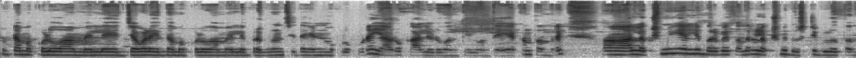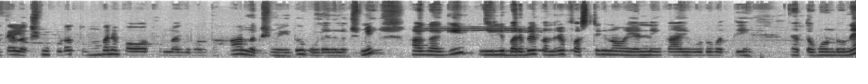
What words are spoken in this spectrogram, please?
ಪುಟ್ಟ ಮಕ್ಕಳು, ಆಮೇಲೆ ಜವಳ ಇದ್ದ ಮಕ್ಕಳು, ಆಮೇಲೆ ಪ್ರೆಗ್ನೆನ್ಸಿ ಇದ್ದ ಹೆಣ್ಮಕ್ಳು ಕೂಡ ಯಾರು ಕಾಲಿಡುವಂತಿಲ್ವಂತೆ. ಯಾಕಂತಂದ್ರೆ, ಆ, ಲಕ್ಷ್ಮಿಯಲ್ಲಿ ಬರ್ಬೇಕಂದ್ರೆ ಲಕ್ಷ್ಮಿ ದೃಷ್ಟಿ ಬೀಳುತ್ತಂತೆ. ಲಕ್ಷ್ಮಿ ಕೂಡ ತುಂಬಾನೇ ಪವರ್ಫುಲ್ ಆಗಿರುವಂತಹ ಲಕ್ಷ್ಮಿ ಇದು, ಹೂಡೆದ ಲಕ್ಷ್ಮಿ. ಹಾಗಾಗಿ ಇಲ್ಲಿ ಬರ್ಬೇಕಂದ್ರೆ ಫಸ್ಟಿಗೆ ನಾವು ಎಣ್ಣೆ, ಕಾಯಿ, ಊದುಬತ್ತಿ ತಗೊಂಡುನೆ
